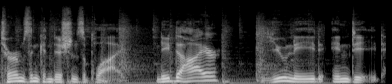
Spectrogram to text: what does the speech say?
Terms and conditions apply. Need to hire? You need Indeed.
